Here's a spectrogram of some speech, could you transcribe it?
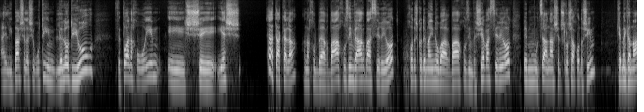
הליבה של השירותים ללא דיור, ופה אנחנו רואים uh, שיש האטה קלה, אנחנו ב-4 אחוזים ו-4 עשיריות, חודש קודם היינו ב-4 אחוזים ו-7 עשיריות, בממוצע נע של שלושה חודשים, כמגמה.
